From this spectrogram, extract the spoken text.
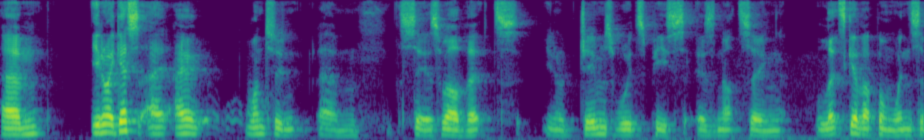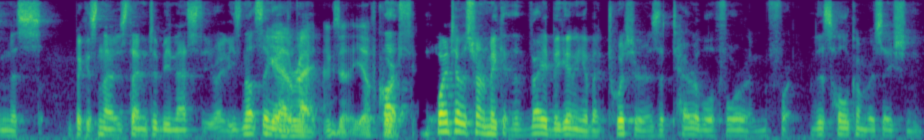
Um, you know, I guess I, I want to um, say as well that you know James Wood's piece is not saying let's give up on winsomeness because now it's time to be nasty, right? He's not saying yeah, right, exactly, yeah, of course. But the point I was trying to make at the very beginning about Twitter as a terrible forum for this whole conversation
